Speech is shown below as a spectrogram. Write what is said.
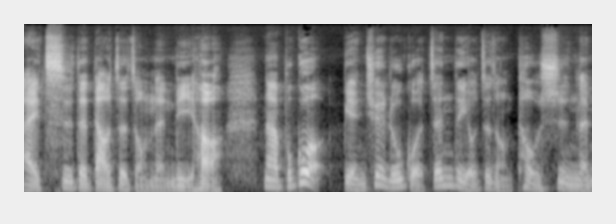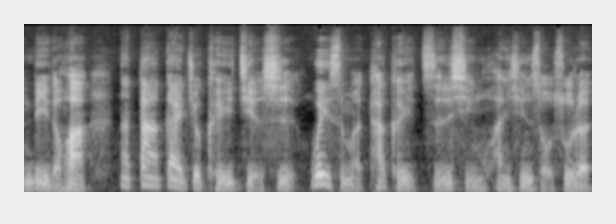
来吃得到这种能力哈，那不过扁鹊如果真的有这种透视能力的话，那大概就可以解释为什么它可以执行换心手术了，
